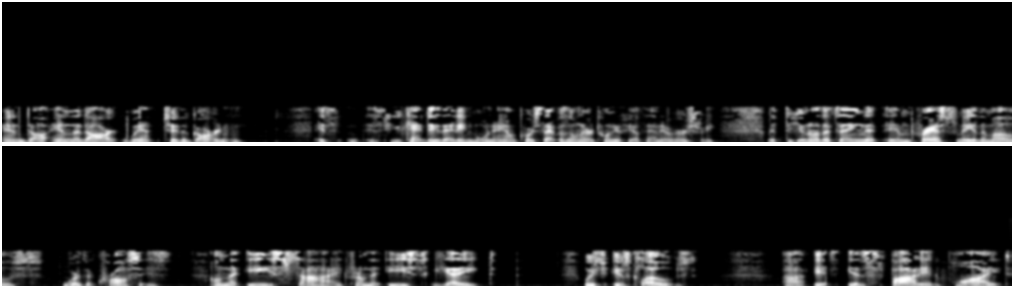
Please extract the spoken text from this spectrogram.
and in the dark went to the garden. It's, it's you can't do that anymore now. Of course, that was on our 25th anniversary. But do you know the thing that impressed me the most were the crosses on the east side from the east gate, which is closed. Uh, it is spotted white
